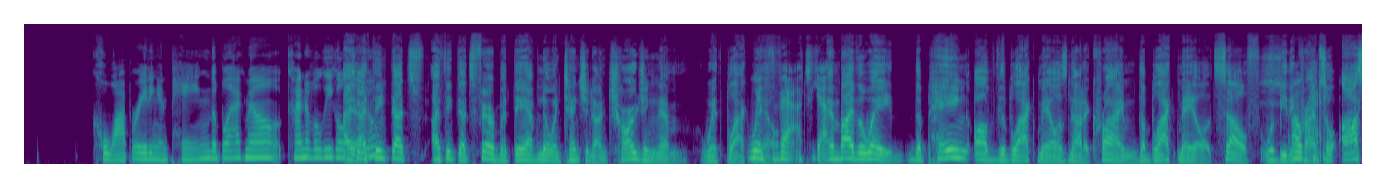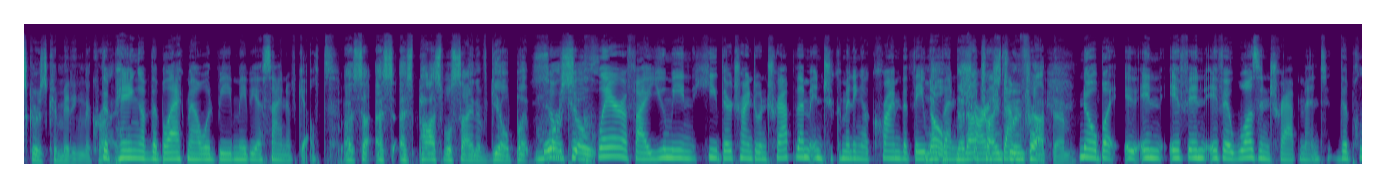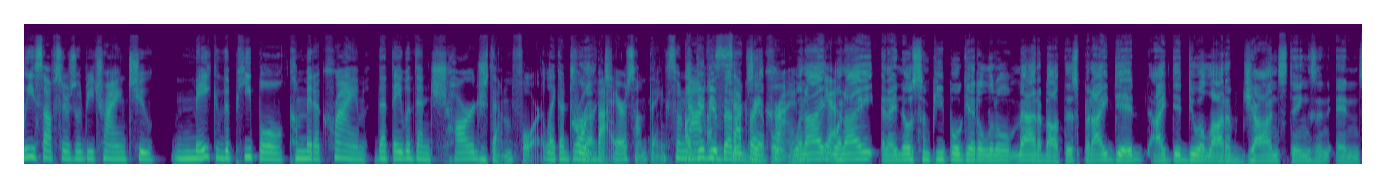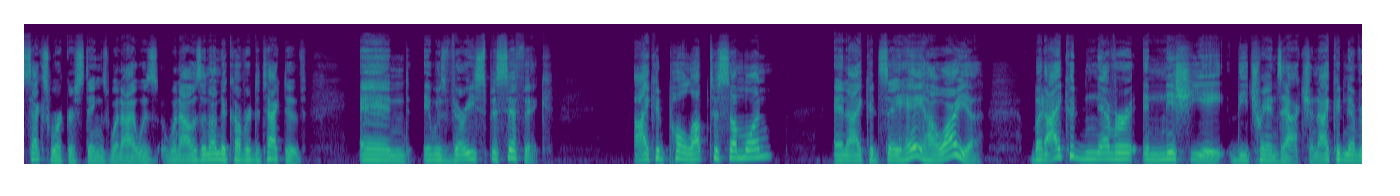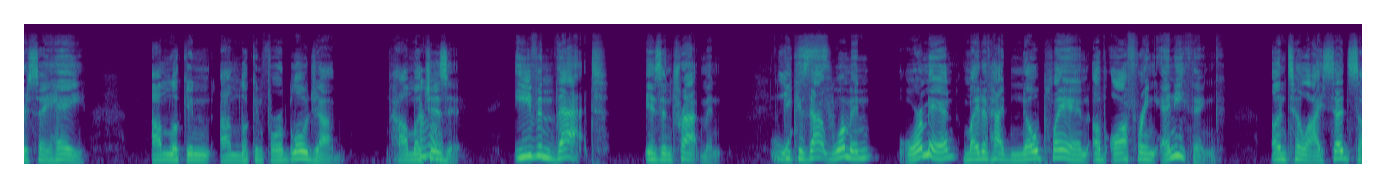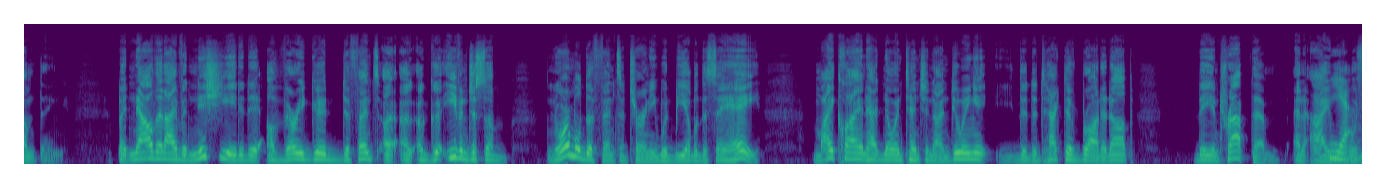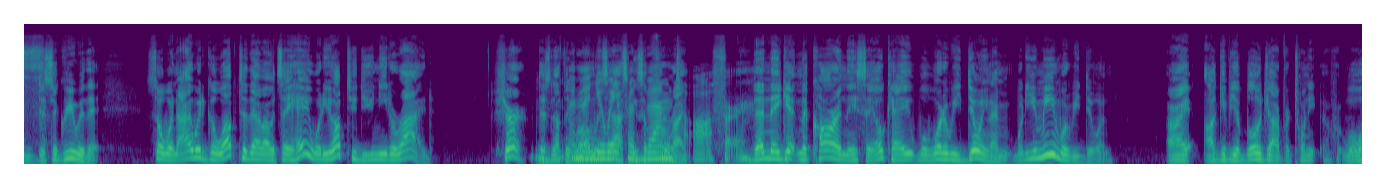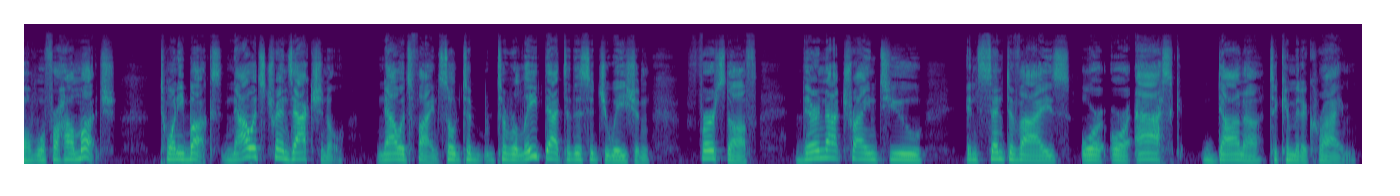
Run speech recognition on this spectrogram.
cooperating and paying the blackmail kind of illegal too? I, I think that's I think that's fair, but they have no intention on charging them with blackmail. With that, yeah. And by the way, the paying of the blackmail is not a crime. The blackmail itself would be the crime. Okay. So Oscar's committing the crime. the paying of the blackmail would be maybe a sign of guilt. a, a a possible sign of guilt, but more So to so, clarify, you mean he they're trying to entrap them into committing a crime that they will no, then they're not charge trying to entrap for. them. No, but in if in if it was entrapment, the police officers would be trying to make the people commit a crime that they would then charge them for, like a drug buy or something. So not I'll give you a better example. crime. When I yeah. when I and I know some people get a little mad about this, but I did I did do a lot of John stings and, and sex worker stings when I was when I was an undercover detective. And it was very specific. I could pull up to someone and I could say, Hey, how are you? But I could never initiate the transaction. I could never say, Hey, I'm looking I'm looking for a blowjob. How much Oh. is it? Even that is entrapment because that woman or man might have had no plan of offering anything until I said something. But now that I've initiated it, a very good defense, a, a, a good, even just a normal defense attorney would be able to say, "Hey, my client had no intention on doing it. The detective brought it up. They entrapped them, and I Yes. wouldn't disagree with it." So when I would go up to them, I would say, "Hey, what are you up to? Do you need a ride?" Sure, there's mm-hmm. nothing and wrong then you with wait asking for someone them for to offer. Then they get in the car and they say, "Okay, well, what are we doing?" I'm, "What do you mean? What are we doing?" All right, I'll give you a blowjob for twenty. Well, well, for how much? Twenty bucks. Now it's transactional. Now it's fine. So to to relate that to this situation, first off, they're not trying to incentivize or or ask Donna to commit a crime.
